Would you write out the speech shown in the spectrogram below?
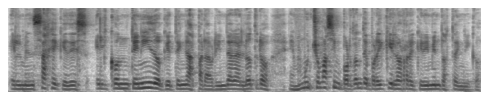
el mensaje que des, el contenido que tengas para brindar al otro es mucho más importante por ahí que los requerimientos técnicos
